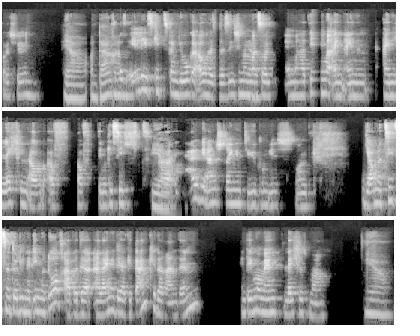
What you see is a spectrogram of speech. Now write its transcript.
voll schön. Ja, und daran. Also was Ähnliches gibt es beim Yoga auch. Also es ist immer, ja. man, soll, man hat immer ein, ein, ein Lächeln auf, auf, auf dem Gesicht, ja. äh, egal wie anstrengend die Übung ist. Und ja, man zieht es natürlich nicht immer durch, aber der, alleine der Gedanke daran, denn in dem Moment lächelt man. Ja.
